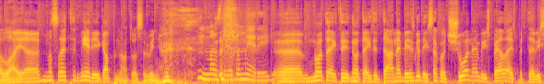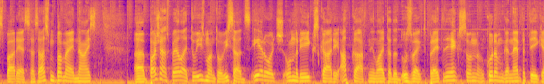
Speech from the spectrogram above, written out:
lai uh, mazliet mierīgi aprunātos ar viņu. Mazliet mierīgi. Uh, noteikti, noteikti tā nebija. Es godīgi sakot, šo nebiju spēlējis, bet uh, visas pārējās es esmu pamēģinājis. Uh, pašā spēlē tu izmanto visādas ieročus un rīkus, kā arī apkārtni, lai tad uzveiktu pretiniekus. un Kuram gan nepatīk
